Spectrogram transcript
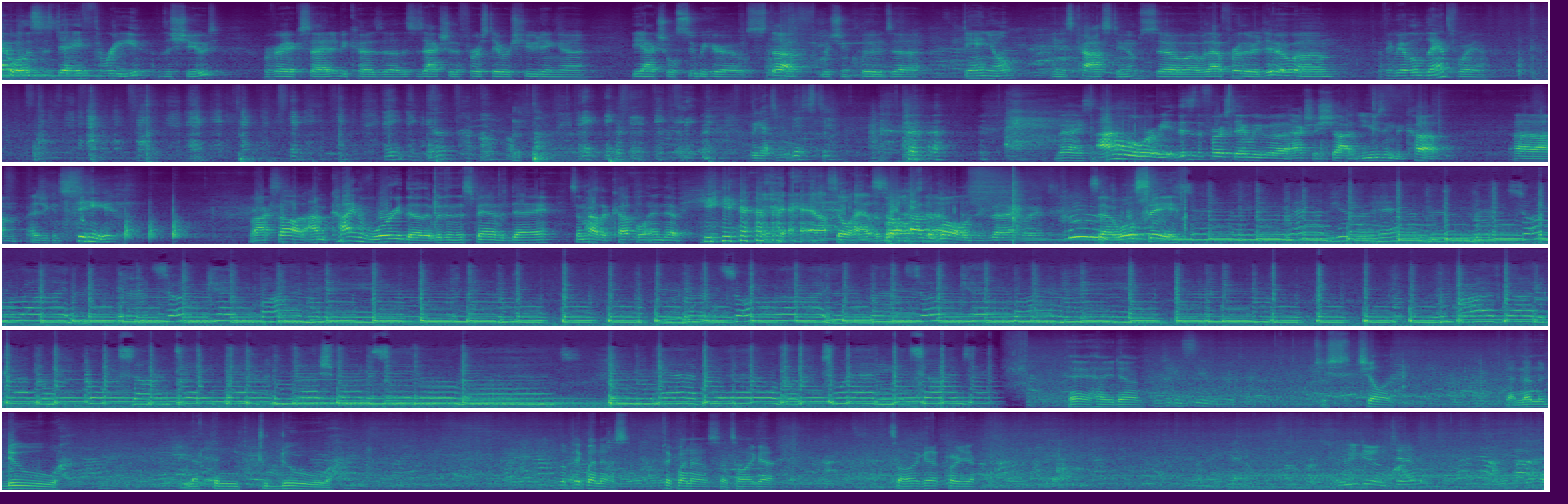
Okay, well, this is day three of the shoot. We're very excited because uh, this is actually the first day we're shooting uh, the actual superhero stuff, which includes uh, Daniel in his costume. So, uh, without further ado, um, I think we have a little dance for you. We got some of this too. Nice. I'm a little worried. This is the first day we've uh, actually shot using the cup. Um, as you can see, rock solid. I'm kind of worried though that within the span of the day, somehow the cup will end up here. and I'll still have I'll the still balls have the now. bulge, exactly. So we'll see. Your hand and that's alright and that's okay doing? As you can see, we're very Just chilling. Got nothing to do. Nothing to do. Go pick my nose. Pick my nose. That's all I got. That's all I got for you. What are you doing, Tim?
